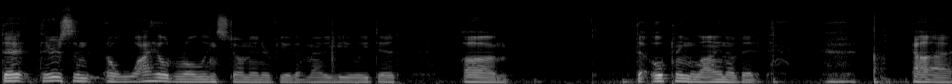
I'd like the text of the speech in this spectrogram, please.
there, there's an, a wild Rolling Stone interview that Matty Healy did. Um, the opening line of it uh,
